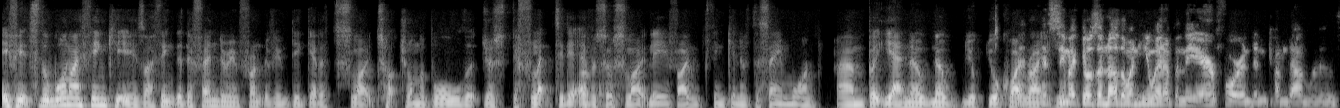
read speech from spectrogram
If it's the one I think it is, I think the defender in front of him did get a slight touch on the ball that just deflected it okay. ever so slightly. If I'm thinking of the same one, um, but yeah, no, no, you're you're quite right. It seemed like there was another one he went up in the air for and didn't come down with.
